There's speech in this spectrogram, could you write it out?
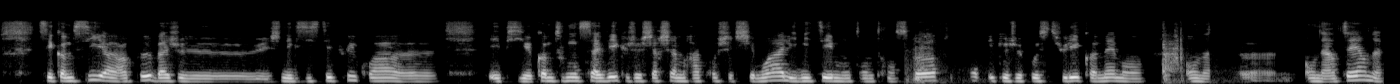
c'est comme si un peu bah je, je n'existais plus quoi. et puis comme tout le monde savait que je cherchais à me rapprocher de chez moi, limiter mon temps de transport et que je postulais quand même en, en en interne.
